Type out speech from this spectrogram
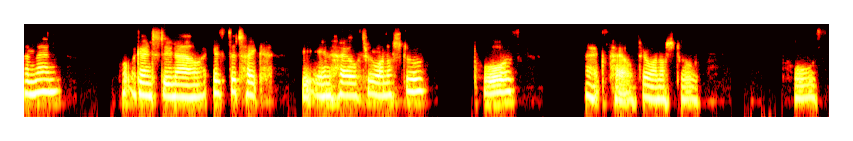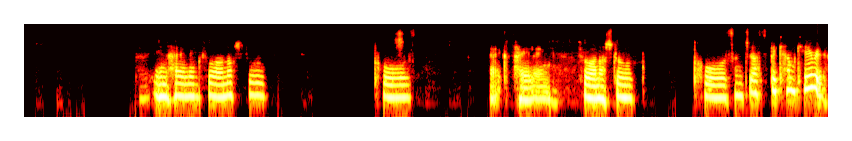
And then what we're going to do now is to take the inhale through our nostrils, pause, exhale through our nostrils, pause. So inhaling through our nostrils, pause, exhaling through our nostrils, pause, and just become curious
